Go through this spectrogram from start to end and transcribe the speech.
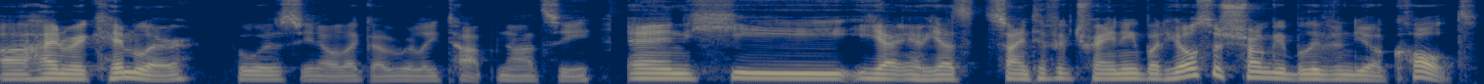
uh, Heinrich Himmler, who was you know like a really top Nazi, and he yeah you know, he has scientific training, but he also strongly believed in the occult.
